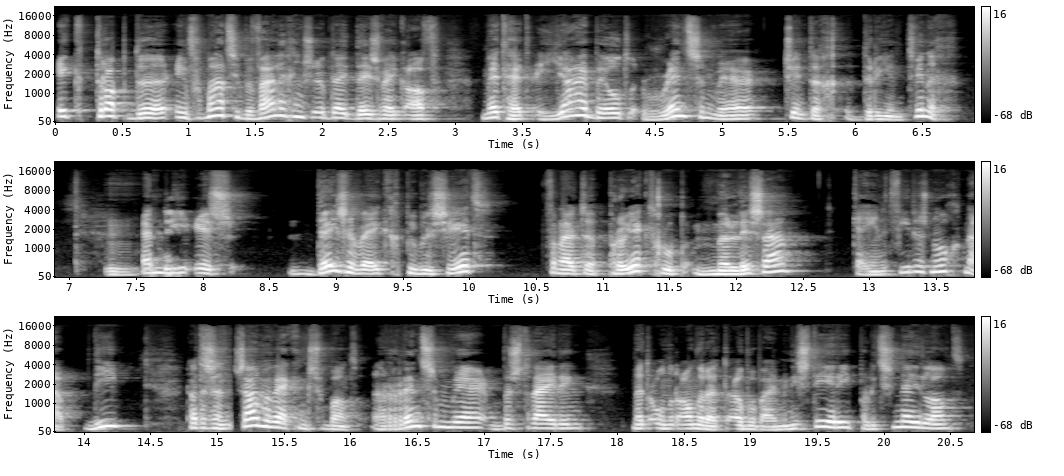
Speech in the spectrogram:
Ik trap de informatiebeveiligingsupdate deze week af met het jaarbeeld Ransomware 2023. Mm. En die is deze week gepubliceerd vanuit de projectgroep Melissa. Ken je het virus nog? Nou, die. Dat is een samenwerkingsverband ransomwarebestrijding met onder andere het Openbaar Ministerie, Politie Nederland,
